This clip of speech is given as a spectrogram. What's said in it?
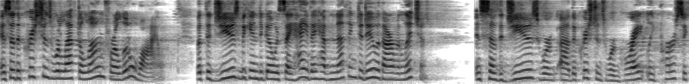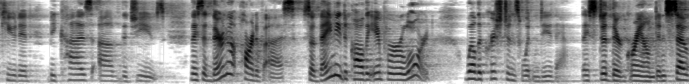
And so the Christians were left alone for a little while. But the Jews began to go and say, hey, they have nothing to do with our religion. And so the Jews were, uh, the Christians were greatly persecuted because of the Jews. They said, they're not part of us, so they need to call the emperor Lord. Well, the Christians wouldn't do that. They stood their ground. And so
